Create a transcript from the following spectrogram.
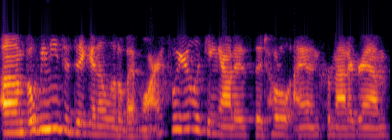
um, but we need to dig in a little bit more. So what you're looking at is the total ion chromatogram.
